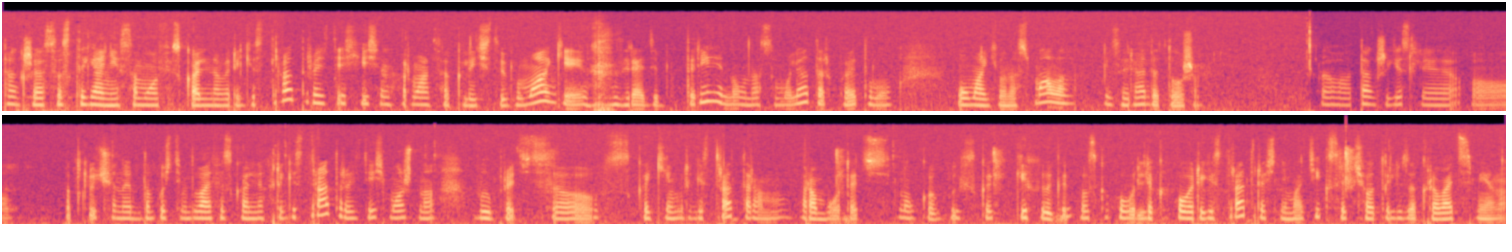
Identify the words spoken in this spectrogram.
Также о состоянии самого фискального регистратора. Здесь есть информация о количестве бумаги, заряде батареи, но у нас аккумулятор, поэтому бумаги у нас мало и заряда тоже. А, также, если а, подключены, допустим, два фискальных регистратора, здесь можно выбрать, с каким регистратором работать, ну, как бы с, каких, с какого, для какого регистратора снимать X-отчет или закрывать смену.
